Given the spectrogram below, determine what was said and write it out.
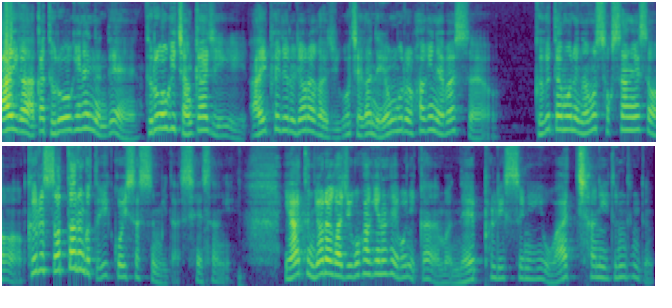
아이가 아까 들어오긴 했는데 들어오기 전까지 아이패드를 열어가지고 제가 내용물을 확인해 봤어요. 그것 때문에 너무 속상해서 글을 썼다는 것도 잊고 있었습니다. 세상에. 여하튼 열어가지고 확인을 해보니까 뭐 넷플릭스니 왓챠니 등등등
